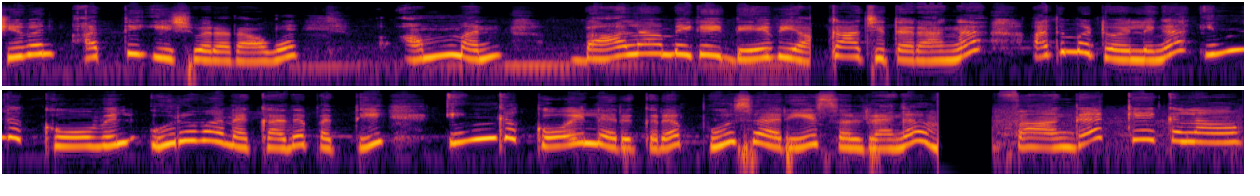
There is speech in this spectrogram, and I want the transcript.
சிவன் அத்தி ஈஸ்வரராகவும் அம்மன் பாலாம்பிகை தேவியா காட்சி தராங்க. அது மட்டும் இல்லைங்க இந்த கோவில் உருவான கதை பற்றி இந்த கோயிலில் இருக்கிற பூசாரியே சொல்கிறாங்க வாங்க கேட்கலாம்.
